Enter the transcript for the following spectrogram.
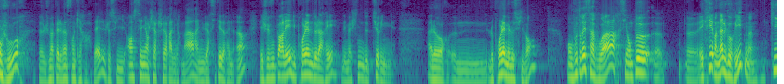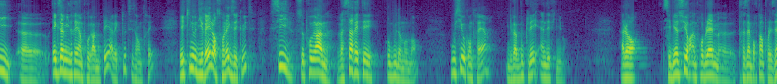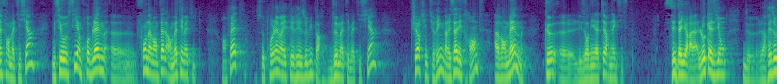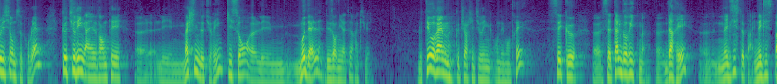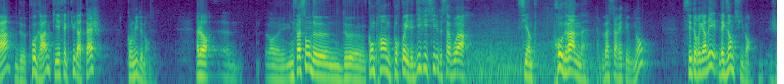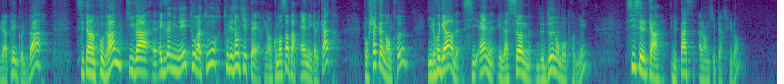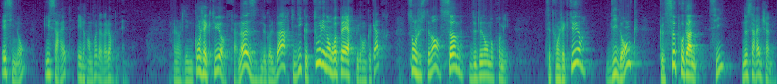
Bonjour, euh, je m'appelle Vincent Guérardel, je suis enseignant-chercheur à l'IRMAR, à l'Université de Rennes 1, et je vais vous parler du problème de l'arrêt des machines de Turing. Alors, euh, le problème est le suivant. On voudrait savoir si on peut euh, écrire un algorithme qui examinerait un programme P avec toutes ses entrées et qui nous dirait, lorsqu'on l'exécute, si ce programme va s'arrêter au bout d'un moment ou si, au contraire, il va boucler indéfiniment. C'est bien sûr un problème euh, très important pour les informaticiens, mais c'est aussi un problème euh, fondamental en mathématiques. En fait, ce problème a été résolu par deux mathématiciens, Church et Turing, dans les années 30, avant même que euh, les ordinateurs n'existent. C'est d'ailleurs à l'occasion de la résolution de ce problème que Turing a inventé les machines de Turing, qui sont les modèles des ordinateurs actuels. Le théorème que Church et Turing ont démontré, c'est que euh, cet algorithme euh, d'arrêt euh, n'existe pas. Il n'existe pas de programme qui effectue la tâche qu'on lui demande. Alors, une façon de, comprendre pourquoi il est difficile de savoir si un programme va s'arrêter ou non, c'est de regarder l'exemple suivant. Je l'ai appelé Goldbar. C'est un programme qui va examiner tour à tour tous les entiers pairs, en commençant par n égale 4. Pour chacun d'entre eux, il regarde si n est la somme de deux nombres premiers. Si c'est le cas, il passe à l'entier pair suivant. Et sinon, il s'arrête et il renvoie la valeur de n. Alors, il y a une conjecture fameuse de Goldbar qui dit que tous les nombres pairs plus grands que 4 sont justement somme de deux nombres premiers. Cette conjecture dit donc que ce programme-ci ne s'arrête jamais.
